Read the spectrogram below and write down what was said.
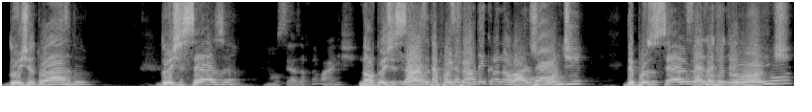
dois de Eduardo, dois de César, Não, César foi mais. não, dois de Não, César, ele tá depois fazendo foi ordem cronológica. Conde, depois o César, César de 92, novo.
